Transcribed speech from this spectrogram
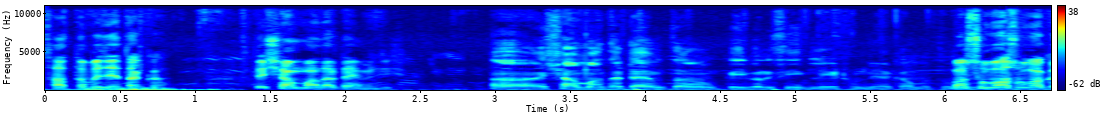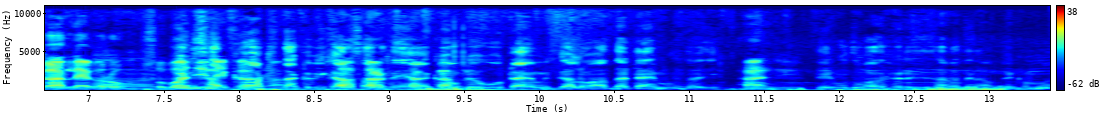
7 ਵਜੇ ਤੱਕ। ਤੇ ਸ਼ਾਮਾਂ ਦਾ ਟਾਈਮ ਜੀ। ਅਹ ਸ਼ਾਮਾਂ ਦਾ ਟਾਈਮ ਤਾਂ ਕਈ ਵਾਰ ਅਸੀਂ ਲੇਟ ਹੁੰਨੇ ਆ ਕੰਮ ਤੋਂ। ਬਸ ਸਵੇਰ ਸਵੇਰ ਕਰ ਲਿਆ ਕਰੋ ਹਾਂ, ਸਵੇਰ ਕੋਈ ਨੀ, ਜਿਹਨੇ ਸੱਤ ਤੋਂ ਅੱਠ ਕਰਨਾ ਤੱਕ ਵੀ ਕਰ ਸੱਤ, ਅੱਠ ਸਕਦੇ ਆ ਤੱਕ ਕਰ ਕਿਉਂਕਿ ਲਿਓ। ਉਹ ਟਾਈਮ ਗੱਲਬਾਤ ਦਾ ਟਾਈਮ ਹੁੰਦਾ ਜੀ। ਹਾਂਜੀ। ਤੇ ਉਦੋਂ ਬਾਅਦ ਫਿਰ ਅਸੀਂ ਸਾਰਾ ਦਿਨ ਆਪਦੇ ਕੰਮਾਂ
